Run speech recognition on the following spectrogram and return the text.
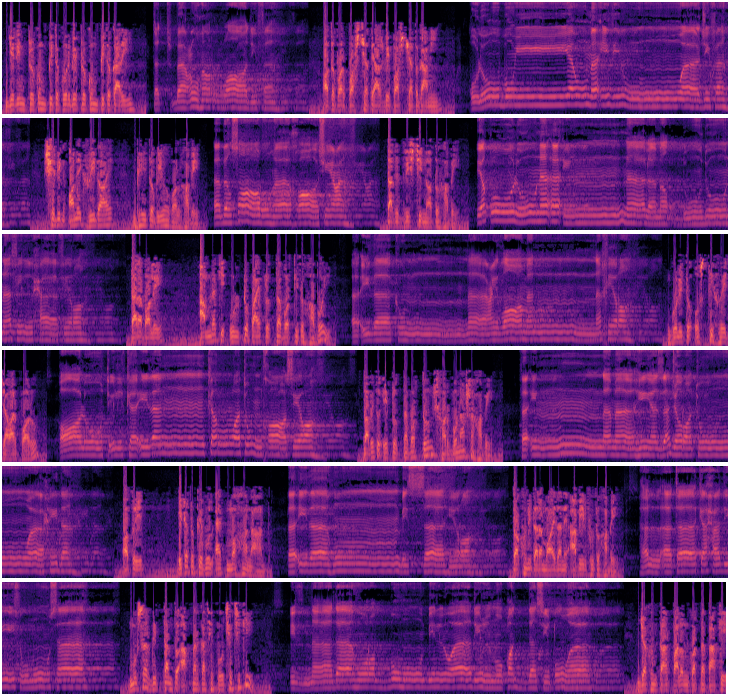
যেদিন প্রকম্পিত করবে প্রকম্পিতকারী অতপর পশ্চাতে আসবে পশ্চাতগামী সেদিন অনেক হৃদয় ভীত বিহবল হবে। তাদের দৃষ্টি নত হবে। يقولون أئنا لمردودون في الحافرة তারা বলে আমরা কি উল্টো পায়ে প্রত্যাবর্তিত হবই أئذا كنا عظاما نخرة গলিত অস্থি হয়ে যাওয়ার পরও قالوا تلك إذا كرة خاسرة তবে তো এ প্রত্যাবর্তন সর্বনাশা হবে فإنما هي زجرة واحدة অতএব এটা তো কেবল এক মহানাদ فإذا هم بالساهرة তখনই তারা ময়দানে আবির্ভূত হবে هل أتاك حديث موسى মুসার বৃত্তান্ত আপনার কাছে পৌঁছেছে কি إذ ناداه ربه بالواد المقدس طوى যখন তার পালনকর্তা তাকে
